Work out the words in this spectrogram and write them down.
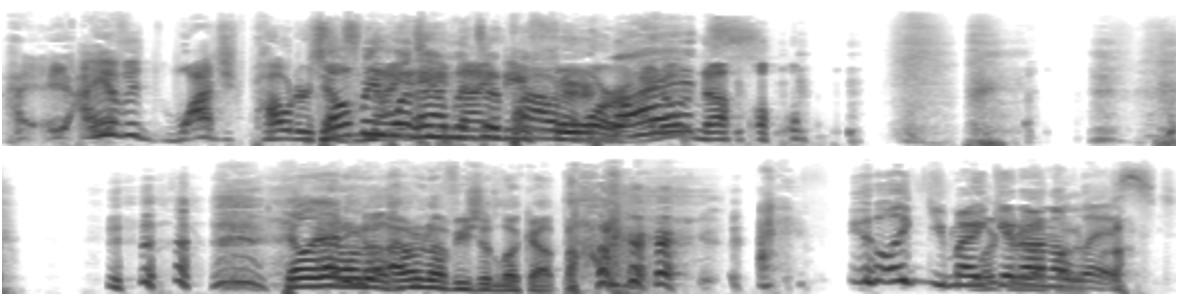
I, I haven't watched Powder Tell since me what happens in Powder. 1994. I don't know. Kelly, I don't know. I don't know if you should look up powder. I feel like you might Look get it on up a on a list.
